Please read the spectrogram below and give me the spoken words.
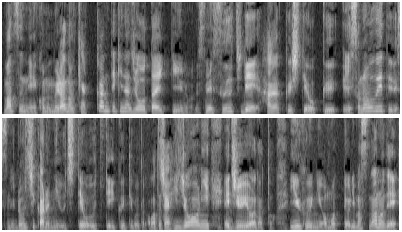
まずね、この村の客観的な状態っていうのをですね、数値で把握しておく、えー、その上でですね、ロジカルに打ち手を打っていくっていうことが私は非常に重要だというふうに思っております。なので、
